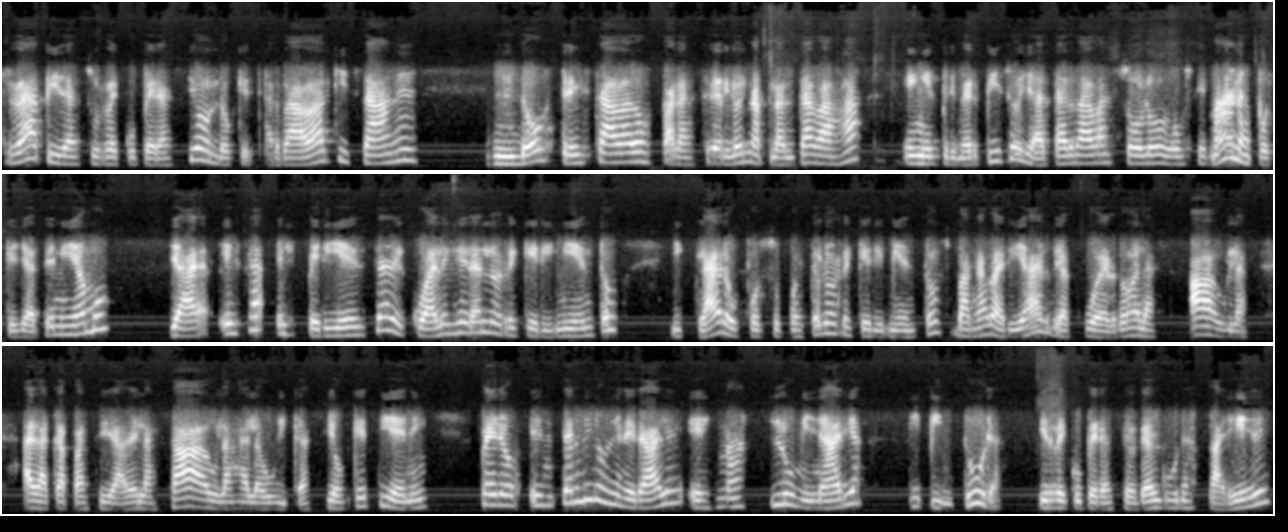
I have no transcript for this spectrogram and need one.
rápida su recuperación, lo que tardaba quizás dos, tres sábados para hacerlo en la planta baja, en el primer piso ya tardaba solo dos semanas porque ya teníamos ya esa experiencia de cuáles eran los requerimientos y claro, por supuesto los requerimientos van a variar de acuerdo a las aulas, a la capacidad de las aulas, a la ubicación que tienen, pero en términos generales es más luminaria y pintura y recuperación de algunas paredes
